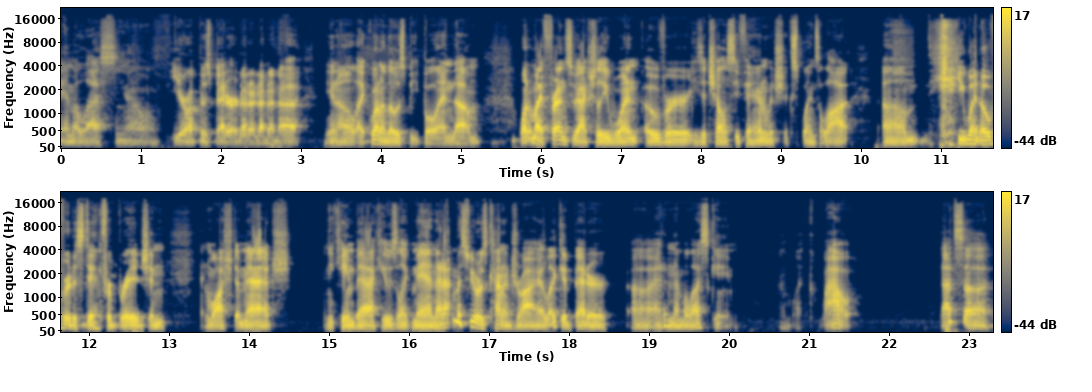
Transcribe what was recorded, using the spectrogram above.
MLS. You know, Europe is better. Da, da, da, da, da, you know, like one of those people. And um, one of my friends who actually went over. He's a Chelsea fan, which explains a lot. Um, he went over to Stamford Bridge and and watched a match. And he came back. He was like, "Man, that atmosphere was kind of dry. I like it better uh, at an MLS game." I'm like, "Wow, that's uh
